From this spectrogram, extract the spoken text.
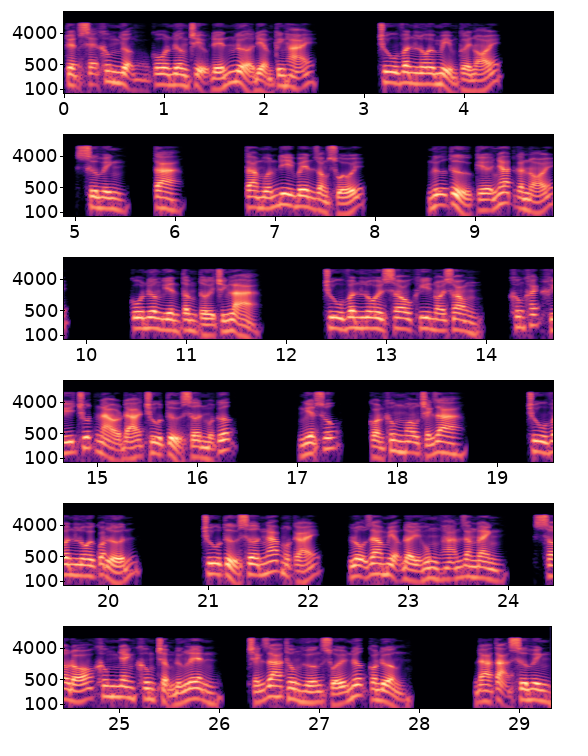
tuyệt sẽ không nhượng cô nương chịu đến nửa điểm kinh hãi. Chu Vân lôi mỉm cười nói. Sư huynh, ta, ta muốn đi bên dòng suối. Nữ tử kia nhát gan nói. Cô nương yên tâm tới chính là. Chu Vân Lôi sau khi nói xong, không khách khí chút nào đá Chu Tử Sơn một cước. Nghiệt xúc, còn không mau tránh ra. Chu Vân Lôi quát lớn. Chu Tử Sơn ngáp một cái, lộ ra miệng đầy hung hãn răng nanh, sau đó không nhanh không chậm đứng lên, tránh ra thông hướng suối nước con đường. Đa tạ sư huynh.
